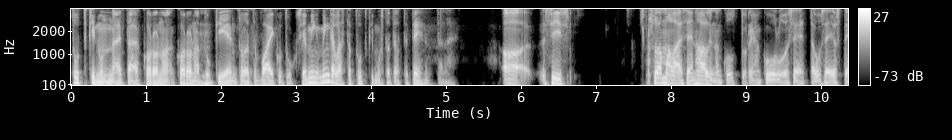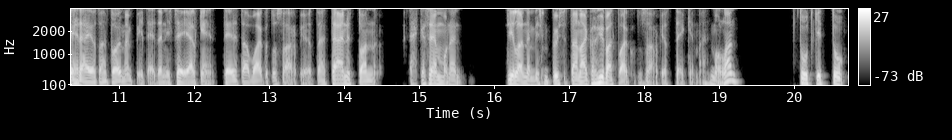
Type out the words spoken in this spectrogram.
tutkinut näitä korona, koronatukien mm. tuota vaikutuksia. Minkälaista tutkimusta te olette tehnyt tällä? Uh, siis suomalaiseen hallinnon kulttuurihan kuuluu se, että usein jos tehdään jotain toimenpiteitä, niin sen jälkeen teetetään vaikutusarvioita. Ja tämä nyt on ehkä semmoinen tilanne, missä me pystytään aika hyvät vaikutusarviot tekemään. Me ollaan tutkittu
